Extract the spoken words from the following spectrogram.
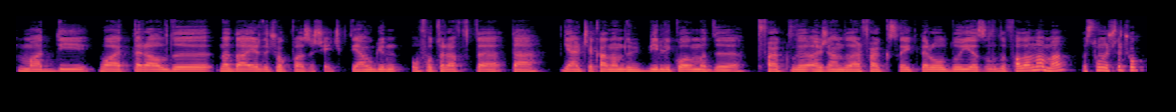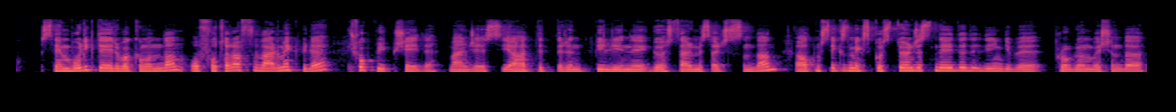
maddi vaatler aldığına dair de çok fazla şey çıktı. Yani o gün o fotoğrafta da gerçek anlamda bir birlik olmadığı, farklı ajandalar, farklı sayıklar olduğu yazıldı falan ama sonuçta çok sembolik değeri bakımından o fotoğrafı vermek bile çok büyük bir şeydi bence siyah atletlerin birliğini göstermesi açısından. 68 Meksiko City öncesindeydi dediğin gibi programın başında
